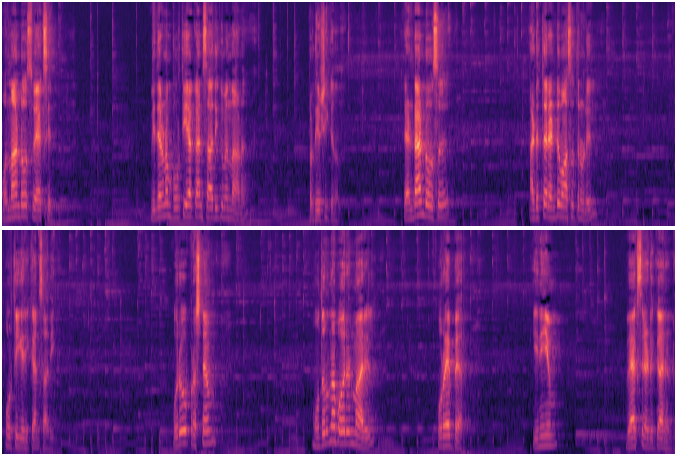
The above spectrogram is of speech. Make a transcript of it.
ഒന്നാം ഡോസ് വാക്സിൻ വിതരണം പൂർത്തിയാക്കാൻ സാധിക്കുമെന്നാണ് പ്രതീക്ഷിക്കുന്നത്. രണ്ടാം ഡോസ് അടുത്ത രണ്ട് മാസത്തിനുള്ളിൽ പൂർത്തീകരിക്കാൻ സാധിക്കും. ഒരു പ്രശ്നം മുതിർന്ന പൗരന്മാരിൽ കുറേ പേർ ഇനിയും വാക്സിൻ എടുക്കാനുണ്ട്.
